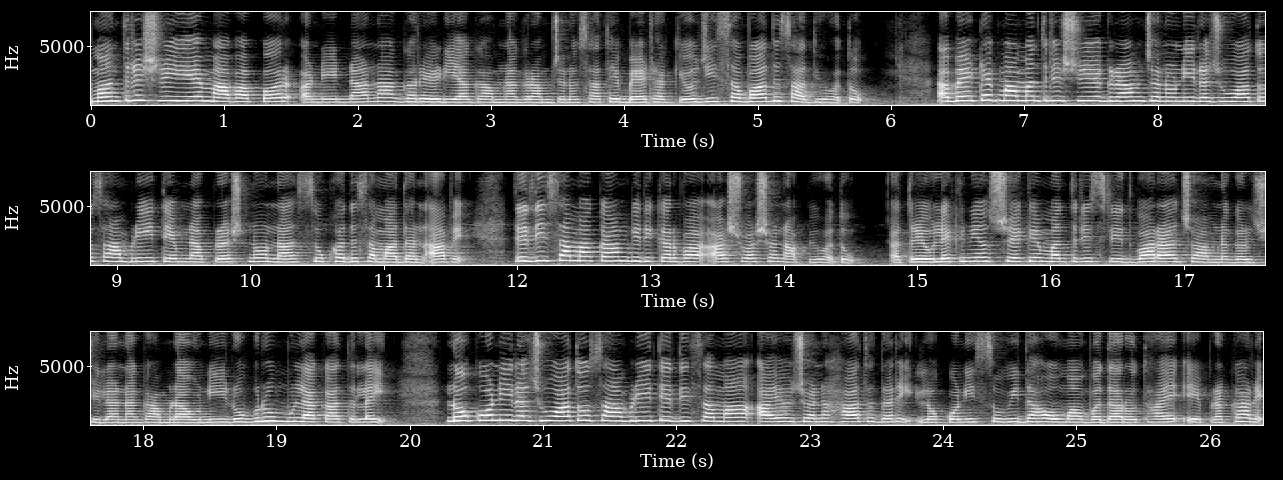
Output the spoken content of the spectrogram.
મંત્રીશ્રીએ માવાપર અને નાના ઘરેડિયા ગામના ગ્રામજનો સાથે બેઠક યોજી સંવાદ સાધ્યો હતો. આ બેઠકમાં મંત્રીશ્રીએ ગ્રામજનોની રજૂઆતો સાંભળી તેમના પ્રશ્નોના સુખદ સમાધાન આવે તે દિશામાં કામગીરી કરવા આશ્વાસન આપ્યું હતું. અત્રે ઉલ્લેખનીય છે કે મંત્રીશ્રી દ્વારા જામનગર જિલ્લાના ગામડાઓની રૂબરૂ મુલાકાત લઈ લોકોની રજૂઆતો સાંભળી તે દિશામાં આયોજન હાથ ધરી લોકોની સુવિધાઓમાં વધારો થાય એ પ્રકારે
